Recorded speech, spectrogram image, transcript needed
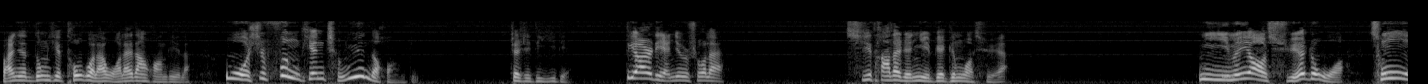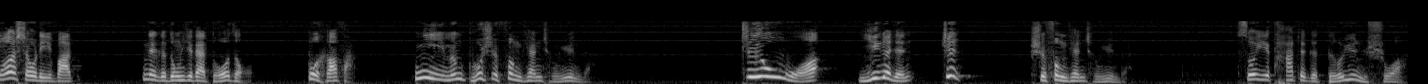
把人家的东西偷过来，我来当皇帝了。我是奉天承运的皇帝，这是第一点。第二点就是说呢，其他的人你别跟我学，你们要学着我，从我手里把。那个东西再夺走，不合法。你们不是奉天承运的，只有我一个人，朕是奉天承运的。所以他这个德运说啊，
